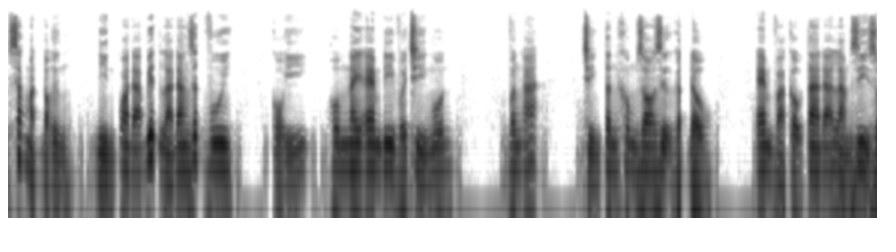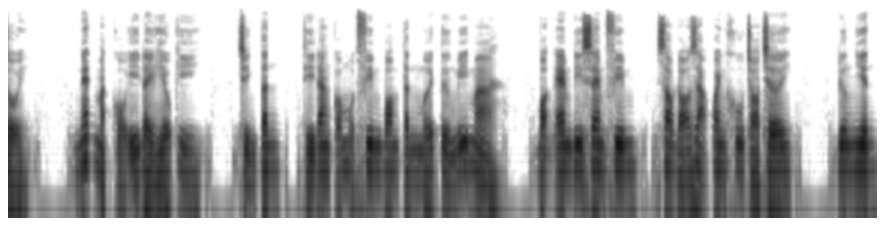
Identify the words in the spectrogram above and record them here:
sắc mặt đỏ ửng, nhìn qua đã biết là đang rất vui. Cổ ý, hôm nay em đi với trì ngôn. Vâng ạ. Trình Tân không do dự gật đầu. Em và cậu ta đã làm gì rồi? Nét mặt cổ ý đầy hiếu kỳ. Trình Tân, thì đang có một phim bom tấn mới từ Mỹ mà. Bọn em đi xem phim, sau đó dạo quanh khu trò chơi. Đương nhiên,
